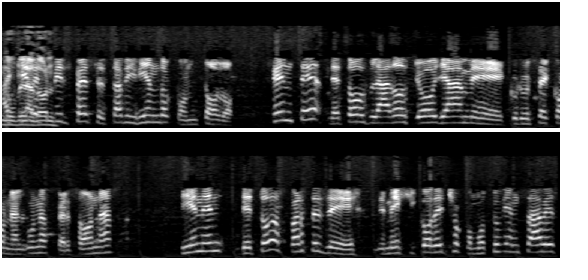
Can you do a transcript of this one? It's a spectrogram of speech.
nubladón. Aquí el Speed Fest se está viviendo con todo. Gente de todos lados, yo ya me crucé con algunas personas, vienen de todas partes de, de México, de hecho, como tú bien sabes,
